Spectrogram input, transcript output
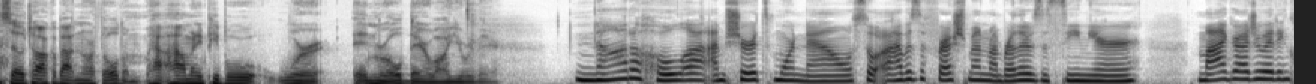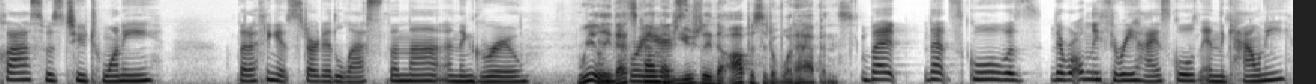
So, talk about North Oldham. How, how many people were enrolled there while you were there? Not a whole lot. I'm sure it's more now. So I was a freshman. My brother was a senior. My graduating class was 220, but I think it started less than that and then grew. Really, that's kind of usually the opposite of what happens. But that school was, there were only three high schools in the county.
